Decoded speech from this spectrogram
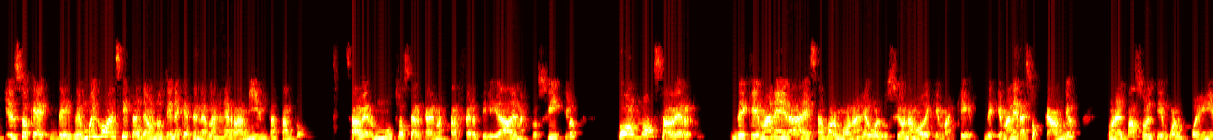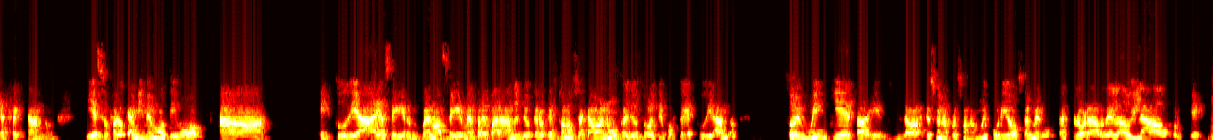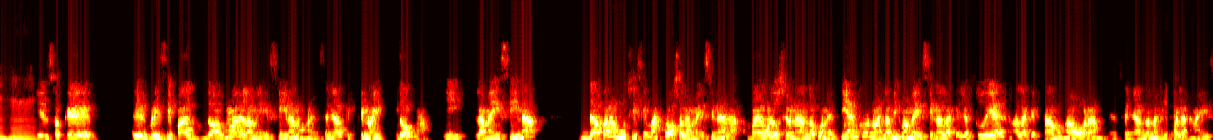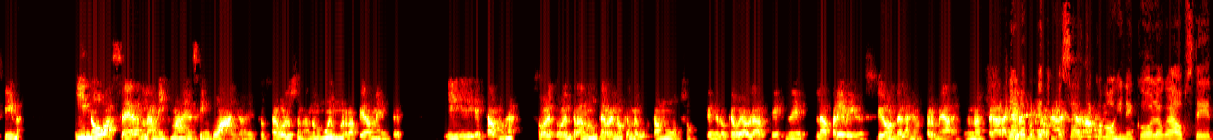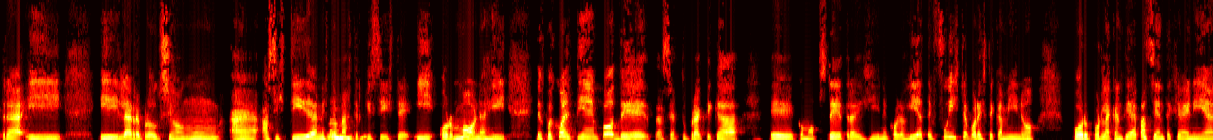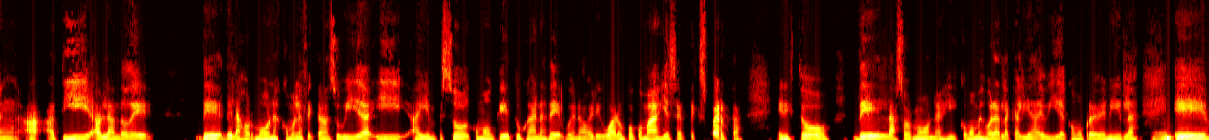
Pienso que desde muy jovencita ya uno tiene que tener las herramientas, tanto saber mucho acerca de nuestra fertilidad, de nuestro ciclo, como saber de qué manera esas hormonas evolucionan o de qué, de qué manera esos cambios con el paso del tiempo nos pueden ir afectando. Y eso fue lo que a mí me motivó a estudiar y a seguir, bueno, a seguirme preparando. Yo creo que esto no se acaba nunca. Yo todo el tiempo estoy estudiando, soy muy inquieta y la verdad es que soy una persona muy curiosa y me gusta explorar de lado y lado porque pienso que el principal dogma de la medicina nos ha enseñado que es que no hay dogmas y la medicina da para muchísimas cosas. La medicina va evolucionando con el tiempo, no es la misma medicina a la que yo estudié, a la que estamos ahora enseñando en las escuelas de medicina, y no va a ser la misma en cinco años. Esto está evolucionando muy, muy rápidamente y estamos sobre todo entrando en un terreno que me gusta mucho, que es lo que voy a hablar, que es de la prevención de las enfermedades. No esperar a claro, porque tú empezaste como ginecóloga, obstetra y, y la reproducción ah, asistida en este máster que hiciste y hormonas. Y después con el tiempo de hacer tu práctica eh, como obstetra y ginecología, te fuiste por este camino, por, por la cantidad de pacientes que venían a, a ti hablando de, de, de, las hormonas, cómo le afectaban su vida y ahí empezó como que tus ganas de, bueno, averiguar un poco más y hacerte experta en esto de las hormonas y cómo mejorar la calidad de vida, cómo prevenirlas. eh,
